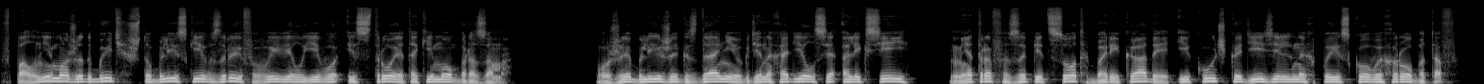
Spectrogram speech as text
Вполне может быть, что близкий взрыв вывел его из строя таким образом. Уже ближе к зданию, где находился Алексей, метров за 500 баррикады и кучка дизельных поисковых роботов.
